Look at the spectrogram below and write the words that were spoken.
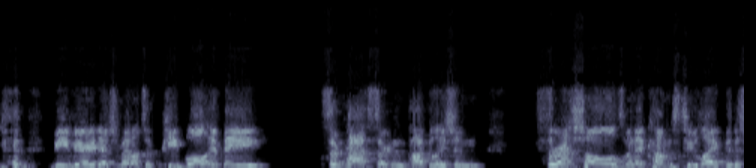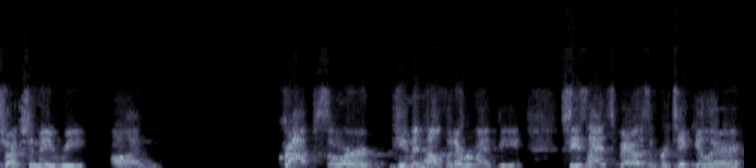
be very detrimental to people if they surpass certain population thresholds when it comes to like the destruction they wreak on crops or human health, whatever it might be. Seaside sparrows, in particular,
